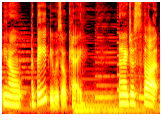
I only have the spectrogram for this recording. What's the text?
you know, the baby was okay? And I just thought,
